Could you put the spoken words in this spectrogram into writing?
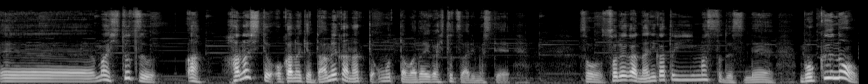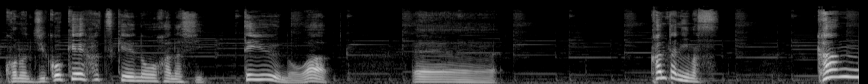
えー、まあ一つ、あ、話しておかなきゃダメかなって思った話題が一つありまして、そう、それが何かと言いますとですね、僕のこの自己啓発系のお話っていうのは、えー、簡単に言います。考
